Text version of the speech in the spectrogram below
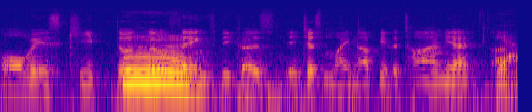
always keep those little things because it just might not be the time yet. I- Yeah.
